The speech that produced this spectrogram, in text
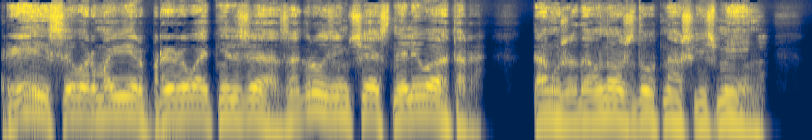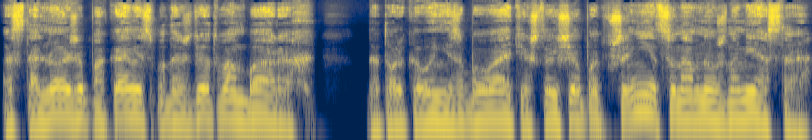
«Рейсы в Армавир прерывать нельзя. Загрузим часть на элеватор. Там уже давно ждут наш ячмень. Остальное же пока мисс подождет в амбарах. Да только вы не забывайте, что еще под пшеницу нам нужно место.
